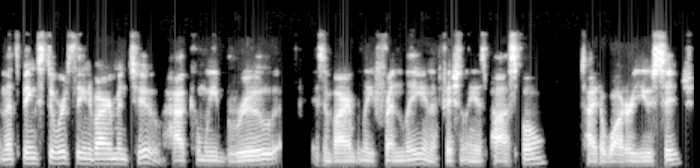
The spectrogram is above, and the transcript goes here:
And that's being stewards of the environment too. How can we brew as environmentally friendly and efficiently as possible, tied to water usage,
